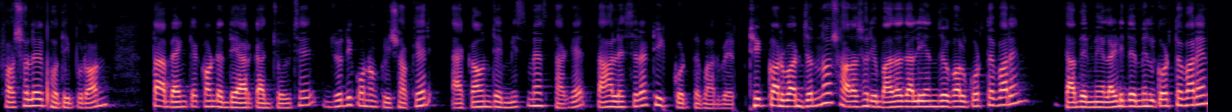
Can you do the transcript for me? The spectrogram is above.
ফসলের ক্ষতিপূরণ তা ব্যাঙ্ক অ্যাকাউন্টে দেওয়ার কাজ চলছে। যদি কোনো কৃষকের অ্যাকাউন্টে মিসম্যাচ থাকে, তাহলে সেটা ঠিক করতে পারবে। ঠিক করবার জন্য সরাসরি বাজাজ আলিয়েন্সে কল করতে পারেন, তাদের মেল আইডিতে মেল করতে পারেন।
